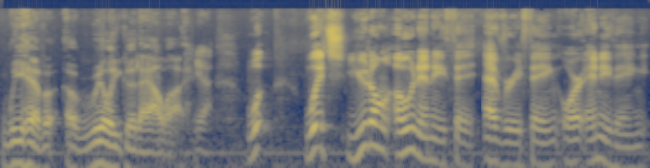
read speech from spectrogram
we have a, a really good ally. Yeah. Wh- which you don't own anything, everything, or anything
